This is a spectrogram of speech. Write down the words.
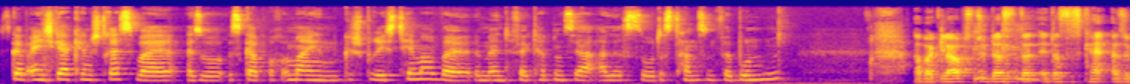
es gab eigentlich gar keinen Stress, weil also es gab auch immer ein Gesprächsthema, weil im Endeffekt hat uns ja alles so das Tanzen verbunden. Aber glaubst du, dass, dass, dass es kein, also,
